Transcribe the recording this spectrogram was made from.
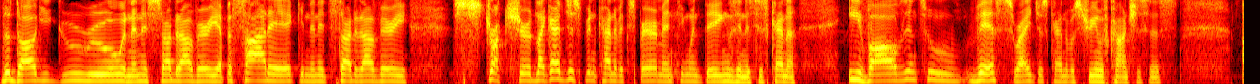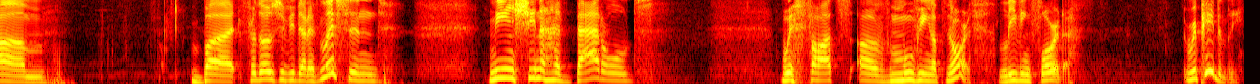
the doggy guru, and then it started out very episodic, and then it started out very structured. Like I've just been kind of experimenting with things, and it's just kind of evolved into this, right? Just kind of a stream of consciousness. Um, but for those of you that have listened, me and Sheena have battled with thoughts of moving up north, leaving Florida repeatedly.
